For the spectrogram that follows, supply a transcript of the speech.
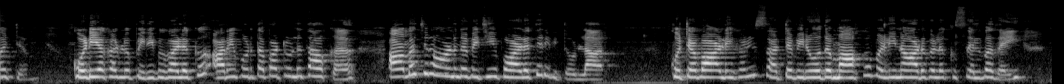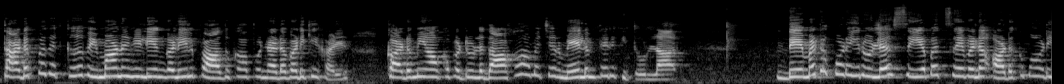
மற்றும் கொடியகழ்வு பிரிவுகளுக்கு அறிவுறுத்தப்பட்டுள்ளதாக அமைச்சர் ஆனந்த விஜயபால தெரிவித்துள்ளார். குற்றவாளிகள் சட்டவிரோதமாக வெளிநாடுகளுக்கு செல்வதை தடுப்பதற்கு விமான நிலையங்களில் பாதுகாப்பு நடவடிக்கைகள் கடுமையாக்கப்பட்டுள்ளதாக அமைச்சர் மேலும் தெரிவித்துள்ளார். தெமட்டகொடையில் உள்ள சியபத் சேவன அடுக்குமாடி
